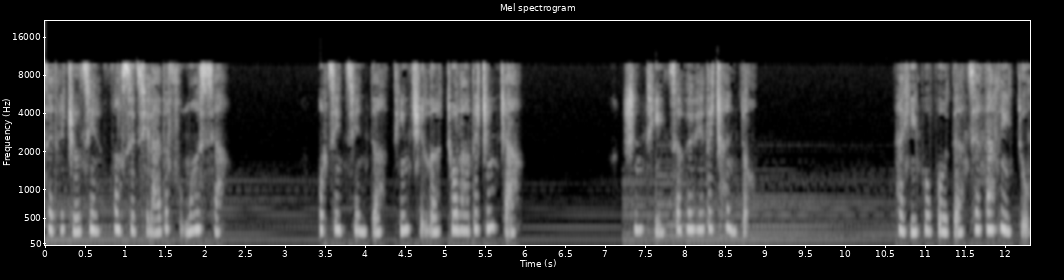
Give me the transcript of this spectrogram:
在他逐渐放肆起来的抚摸下，我渐渐的停止了徒劳的挣扎，身体在微微的颤抖。他一步步的加大力度，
